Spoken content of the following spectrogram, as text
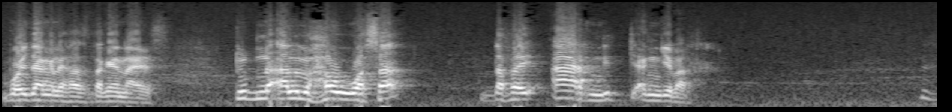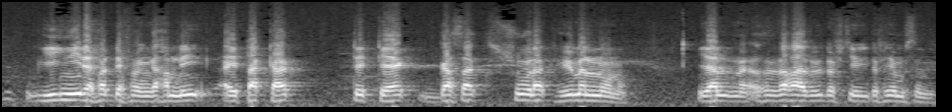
Booy jàng lixlaas da ngay nice. Tudd na al muhawwasa dafay aar nit ci ak njibar. Yi ñuy defar def nga xam ni ay takkaak te teeg gas ak suul ak yu mel noonu. Yàlla na dafa daf ci daf ci mësandi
